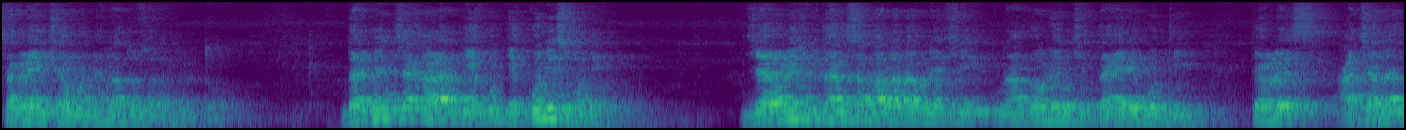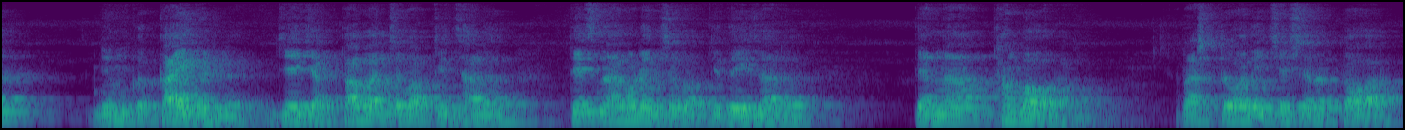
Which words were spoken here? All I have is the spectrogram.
सगळ्यांच्या म्हणण्याला दुसरा मिळतो. दरम्यानच्या काळात एकूण एकोणीसमध्ये ज्यावेळेस विधानसभा लढवण्याची नागवड्यांची तयारी होती त्यावेळेस अचानक नेमकं काय घडलं? जे जगताबांच्या बाबतीत झालं तेच नागवड्यांच्या बाबतीतही झालं त्यांना थांबावं लागलं. राष्ट्रवादीचे शरद पवार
